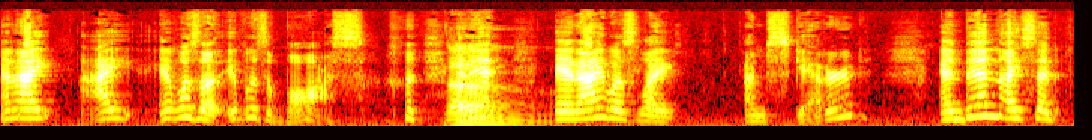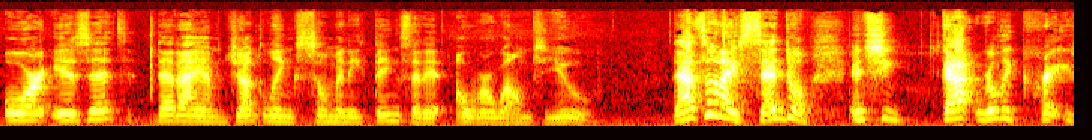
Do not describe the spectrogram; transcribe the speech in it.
And I I it was a it was a boss. and it, Oh. and I was like, I'm scattered. And then I said, or is it that I am juggling so many things that it overwhelms you? That's what I said to him. And she got really crazy,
